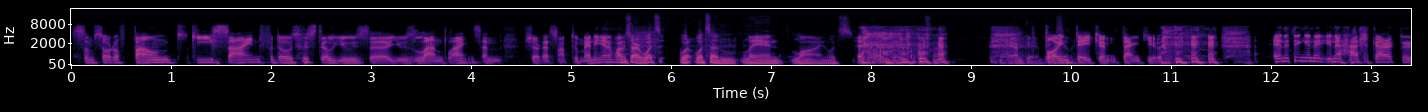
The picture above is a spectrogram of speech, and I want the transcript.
some sort of pound key sign for those who still use uh, use landlines. And I'm sure that's not too many anymore. I'm sorry, what's what, what's a landline? What's. I'm good. Point taken. Thank you. Anything in a, in a hash character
